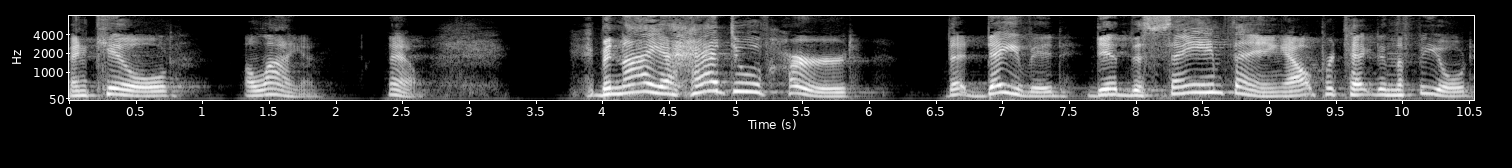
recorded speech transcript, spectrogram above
and killed a lion. Now, Benaiah had to have heard that David did the same thing out protecting the field,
